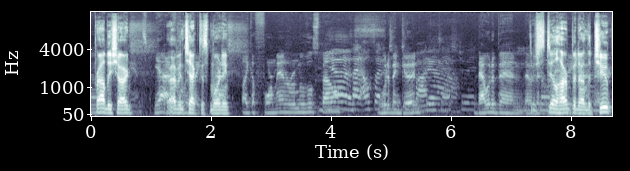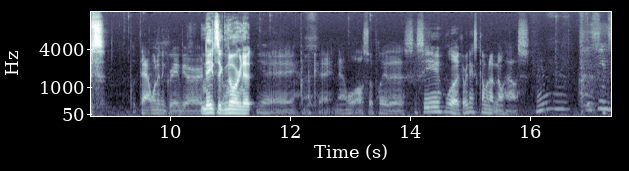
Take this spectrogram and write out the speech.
no. Probably Shard. Yeah. I haven't checked like this morning. that- Like a four mana removal spell. Yes. That also Would've been good. Yeah. attached to it. That would have been. That They're been still harping on the good there. choops. Put that one in the graveyard. Nate's ignoring it. Yay. Okay. Now we'll also play this. See, look, everything's coming up Millhouse. It seems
